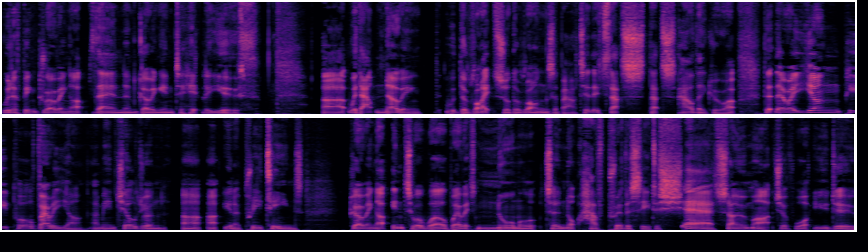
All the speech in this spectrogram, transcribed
would have been growing up then and going into Hitler Youth uh, without knowing the rights or the wrongs about it. It's that's that's how they grew up. That there are young people, very young. I mean, children, uh, uh, you know, pre-teens, growing up into a world where it's normal to not have privacy, to share so much of what you do.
